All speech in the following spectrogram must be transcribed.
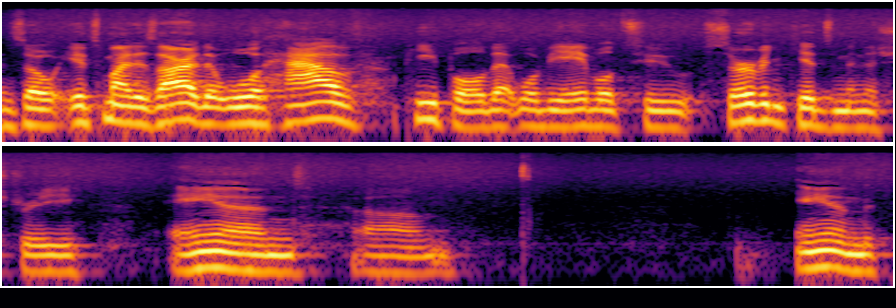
And so, it's my desire that we'll have people that will be able to serve in kids' ministry and, um, and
